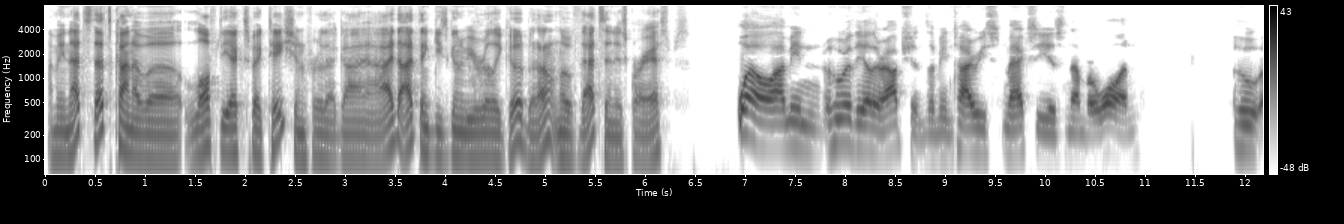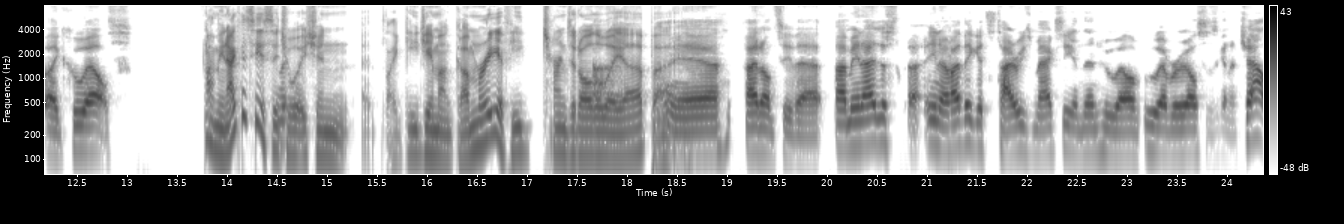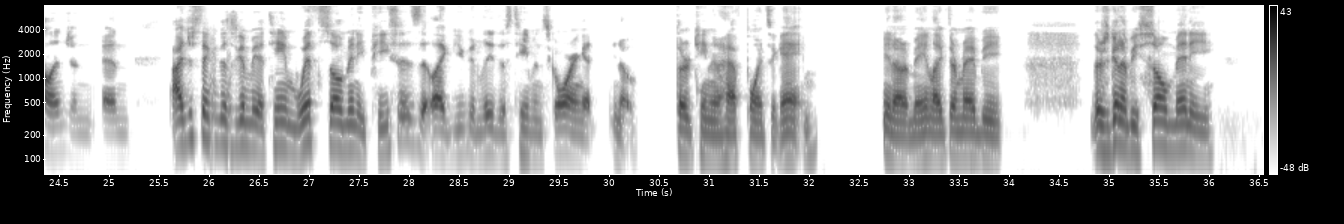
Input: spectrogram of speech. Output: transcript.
I mean, that's that's kind of a lofty expectation for that guy. I, I think he's going to be really good, but I don't know if that's in his grasps. Well, I mean, who are the other options? I mean, Tyrese Maxey is number one. Who like who else? I mean, I could see a situation like EJ Montgomery if he turns it all the way uh, up. I... Yeah, I don't see that. I mean, I just uh, you know I think it's Tyrese Maxey and then who else, whoever else is going to challenge, and and I just think this is going to be a team with so many pieces that like you could lead this team in scoring at you know 13 and a half points a game. You know what I mean? Like there may be there's going to be so many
